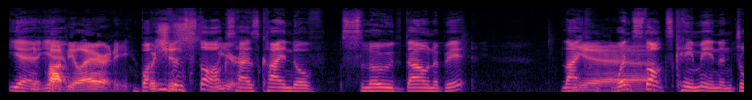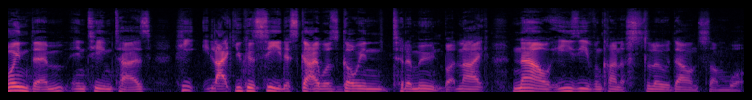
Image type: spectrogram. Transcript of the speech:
Yeah, in yeah. popularity. But even Starks weird. has kind of slowed down a bit. Like Yeah. when Starks came in and joined them in Team Taz, he like you could see this guy was going to the moon. But like now he's even kind of slowed down somewhat.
